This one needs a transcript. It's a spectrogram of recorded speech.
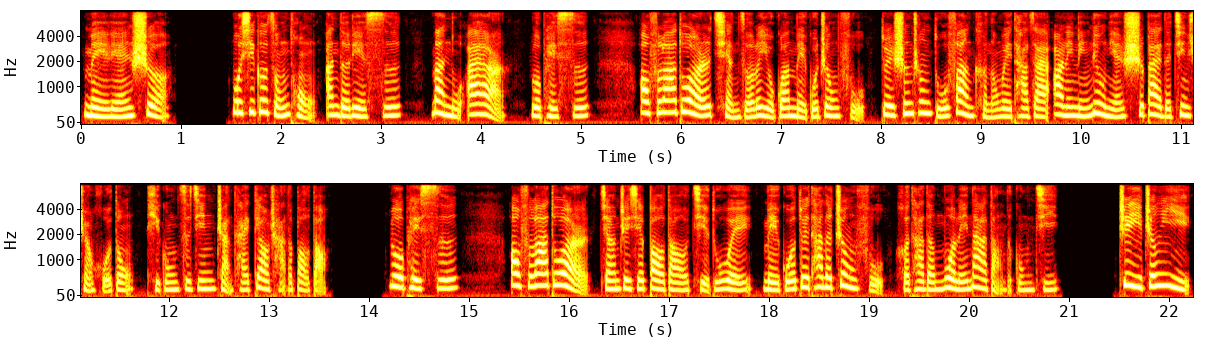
美联社，墨西哥总统安德烈斯。曼努埃尔·洛佩斯，奥弗拉多尔谴责了有关美国政府对声称毒贩可能为他在2006年失败的竞选活动提供资金展开调查的报道。洛佩斯·奥弗拉多尔将这些报道解读为美国对他的政府和他的莫雷纳党的攻击。这一争议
